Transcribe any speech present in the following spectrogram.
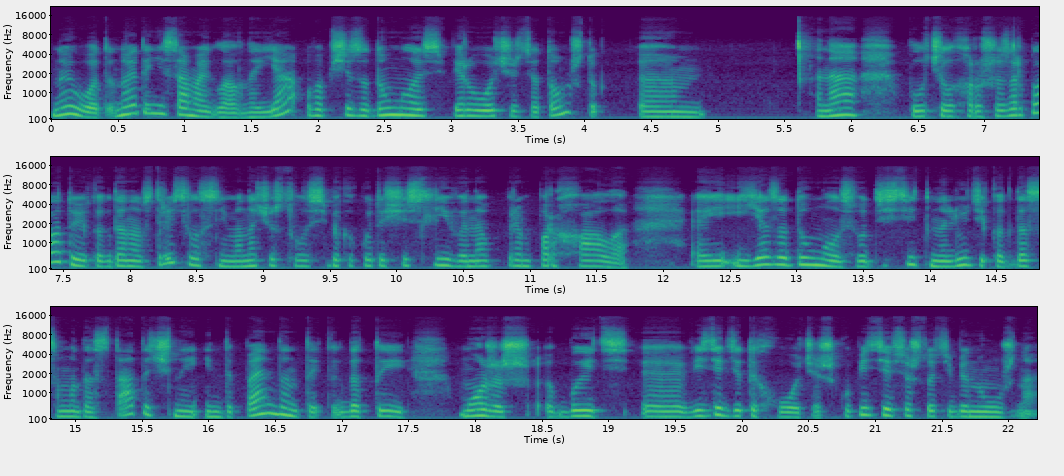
Ну и вот. Но это не самое главное. Я вообще задумалась в первую очередь о том, что эм, она получила хорошую зарплату, и когда она встретилась с ним, она чувствовала себя какой-то счастливой, она прям порхала. Э, и, я задумалась, вот действительно, люди, когда самодостаточные, индепенденты, когда ты можешь быть э, везде, где ты хочешь, купить себе все, что тебе нужно,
